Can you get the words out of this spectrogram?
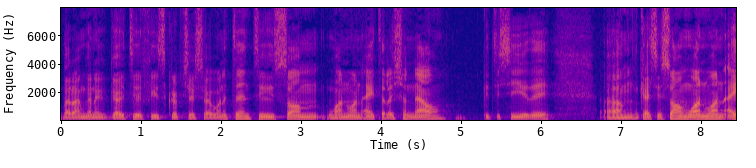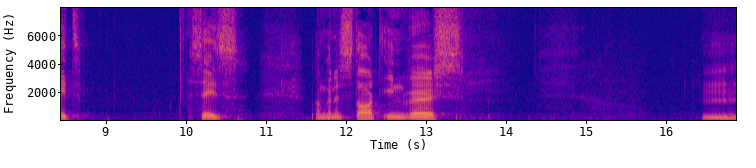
but I'm going to go to a few scriptures. So I want to turn to Psalm 118. Hello, Chanel. Good to see you there. Um, okay, so Psalm 118 says, I'm going to start in verse. Hmm.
